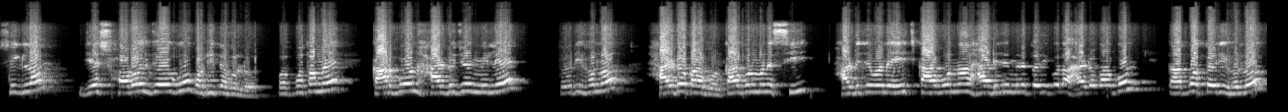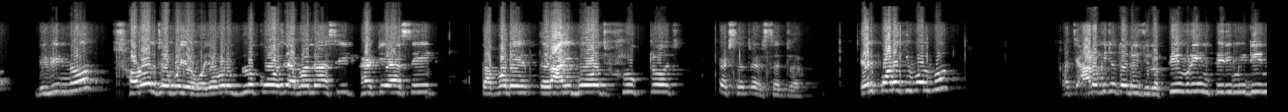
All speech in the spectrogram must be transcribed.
শিখলাম যে সরল যৌগ গঠিত হলো। প্রথমে কার্বন হাইড্রোজেন মিলে তৈরি হলো হাইড্রোকার্বন কার্বন মানে সি হাইড্রোজেন মানে এইচ কার্বন আর হাইড্রোজেন মিলে তৈরি করল হাইড্রোকার্বন তারপর তৈরি হলো বিভিন্ন সরল জৈব যৌগ। যেমন glucose amino acid fatty acid তারপরে রাইবোজ ফ্রুক্টোজ এটসেট্রা এটসেট্রা এরপরে কি বলব? আচ্ছা আরও কিছু তৈরি হয়েছিল। পিউরিন পিরিমিডিন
